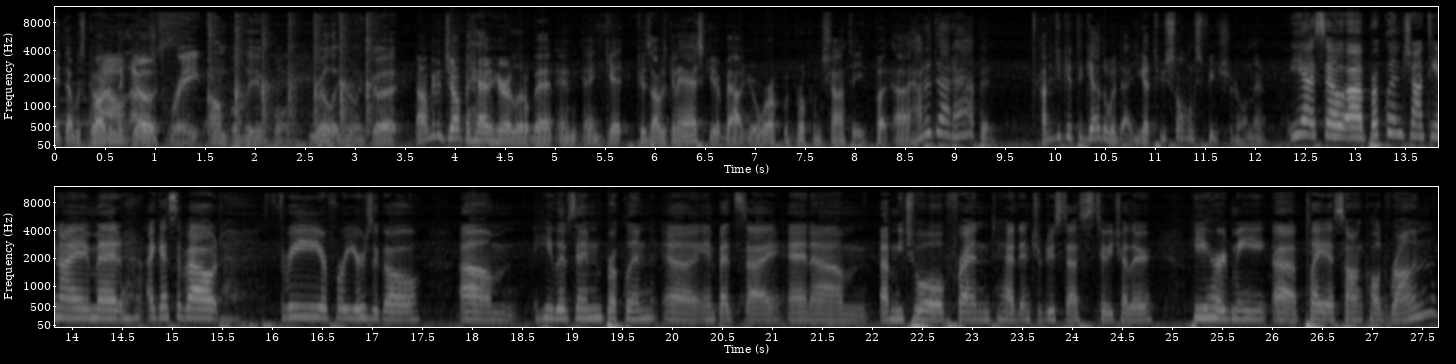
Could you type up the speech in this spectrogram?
Right, that was Garden wow, of that was great. Unbelievable. Really, really good. Now, I'm going to jump ahead here a little bit and, and get because I was going to ask you about your work with Brooklyn Shanti, but uh, how did that happen? How did you get together with that? You got two songs featured on there. Yeah, so uh, Brooklyn Shanti and I met, I guess, about three or four years ago. Um, he lives in Brooklyn, uh, in Bed-Stuy, and um, a mutual friend had introduced us to each other. He heard me uh, play a song called "Run,"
